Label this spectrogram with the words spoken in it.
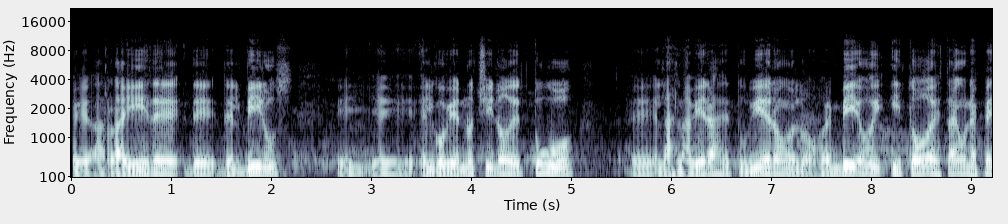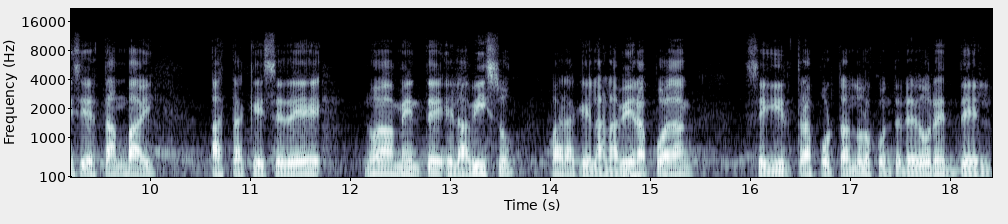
Eh, a raíz del virus, eh, eh, el gobierno chino detuvo, las navieras detuvieron los envíos y, y todo está en una especie de stand-by hasta que se dé nuevamente el aviso para que las navieras puedan seguir transportando los contenedores de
